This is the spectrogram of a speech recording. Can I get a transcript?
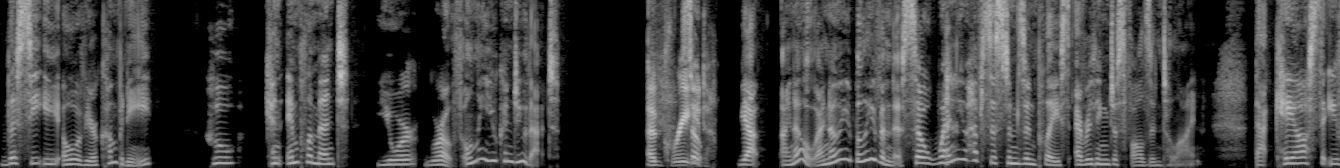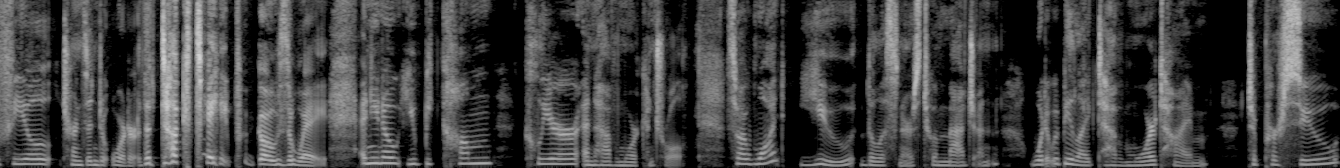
the CEO of your company who can implement your growth. Only you can do that. Agreed. So, yeah, I know. I know you believe in this. So when you have systems in place, everything just falls into line. That chaos that you feel turns into order. The duct tape goes away. And you know, you become clearer and have more control. So I want you, the listeners, to imagine what it would be like to have more time to pursue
